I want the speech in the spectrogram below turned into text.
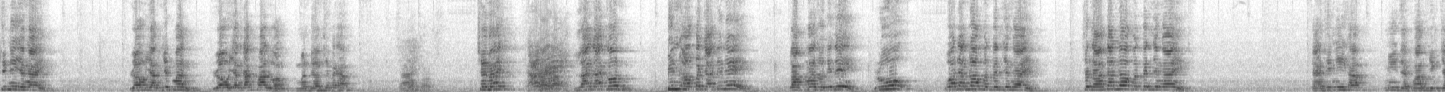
ที่นี่ยังไง เรายังยึดมั่น เรายังรักฟ้าหลวงเหมือนเดิมใช่ไหมครับ ใช่ต้องครับใช่ไหมใช่ใช่ครับ หลายหลายๆคน บินออกไปจากที่นี่ กลับมาสู่ที่นี่ รู้ ว่าด้านนอกมันเป็นยังไง สนามด้านนอกมันเป็นยังไง แต่ที่นี่ครับมีแต่ความจริงใจ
